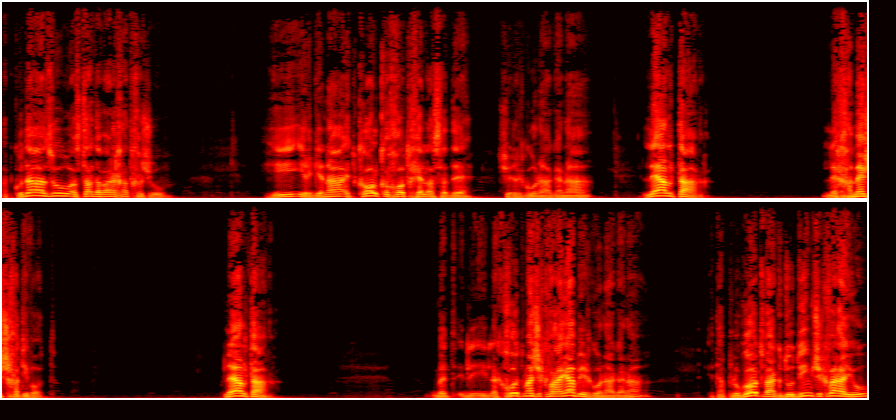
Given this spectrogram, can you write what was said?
הפקודה הזו עשתה דבר אחד חשוב. היא ארגנה את כל כוחות חיל השדה של ארגון ההגנה לאלתר, לחמש חטיבות. לאלתר. לקחו את מה שכבר היה בארגון ההגנה, את הפלוגות והגדודים שכבר היו,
